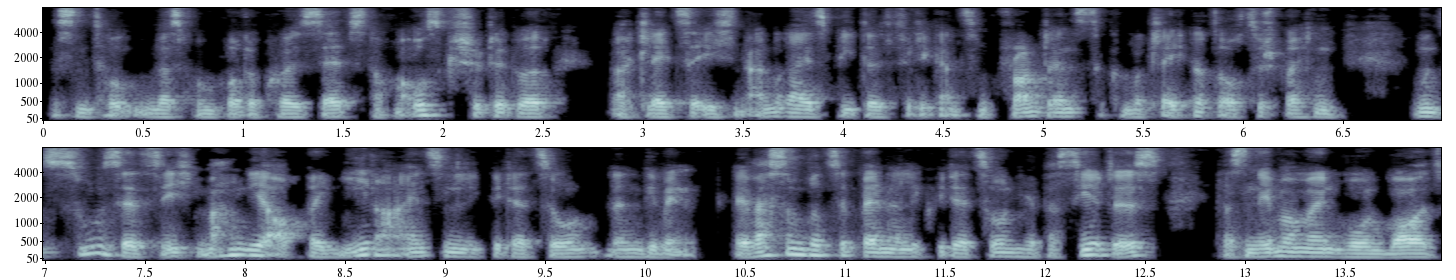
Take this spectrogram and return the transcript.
Das ist ein Token, das vom Protokoll selbst nochmal ausgeschüttet wird, auch gleichzeitig einen Anreiz bietet für die ganzen Frontends. Da kommen wir gleich noch drauf zu sprechen. Und zusätzlich machen die auch bei jeder einzelnen Liquidation einen Gewinn. Weil was im Prinzip bei einer Liquidation hier passiert ist, dass in dem Moment, wo ein Wallet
